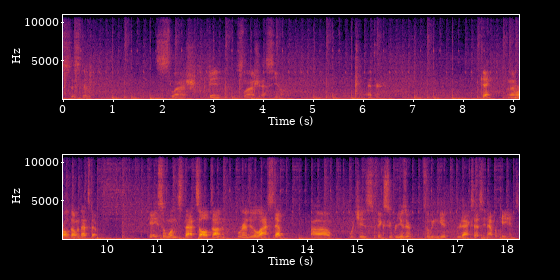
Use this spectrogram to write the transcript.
system slash bin slash SU. Enter. Okay, and then we're all done with that step. Okay, so once that's all done, we're going to do the last step, uh, which is fix super user so we can get root access in applications.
